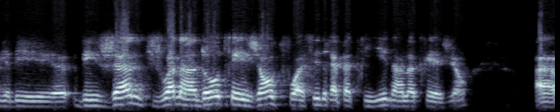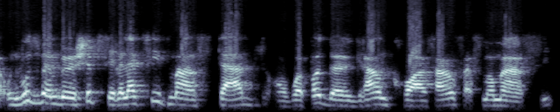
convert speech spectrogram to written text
il y a des, euh, des jeunes qui jouent dans d'autres régions qu'il faut essayer de rapatrier dans notre région. Euh, au niveau du membership, c'est relativement stable. On voit pas de grande croissance à ce moment-ci.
